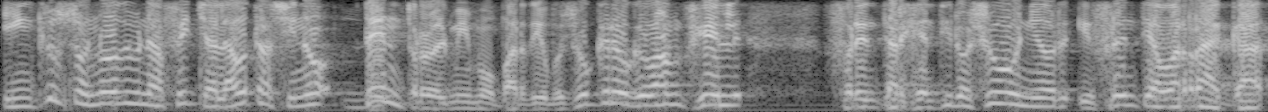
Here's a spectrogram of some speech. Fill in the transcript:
incluso no de una fecha a la otra, sino dentro del mismo partido. Pues yo creo que Banfield, frente a Argentino Junior y frente a Barraca,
